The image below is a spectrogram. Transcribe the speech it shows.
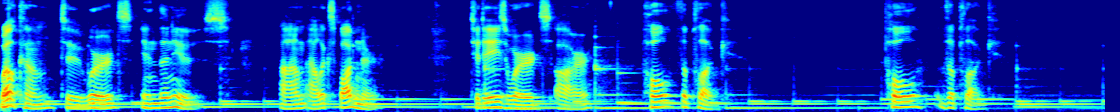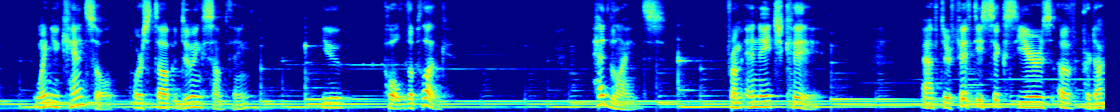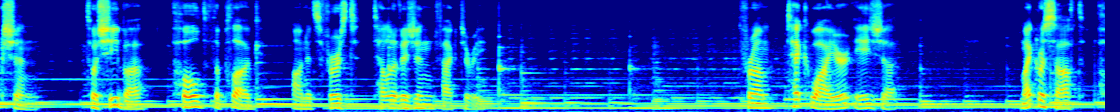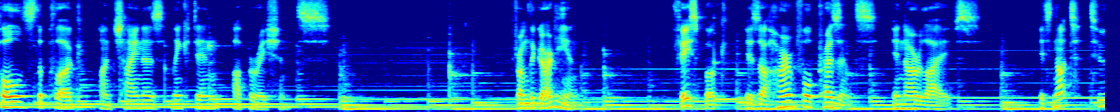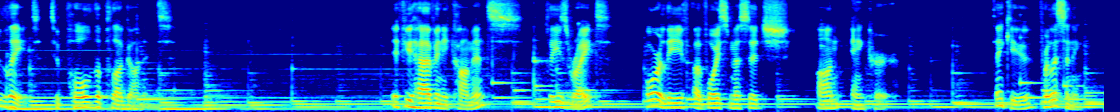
Welcome to Words in the News. I'm Alex Bodnar. Today's words are pull the plug. Pull the plug. When you cancel or stop doing something, you pull the plug. Headlines from NHK. After 56 years of production, Toshiba pulled the plug on its first television factory. From TechWire Asia Microsoft pulls the plug on China's LinkedIn operations. From The Guardian Facebook is a harmful presence in our lives. It's not too late to pull the plug on it. If you have any comments, please write or leave a voice message on Anchor. Thank you for listening.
